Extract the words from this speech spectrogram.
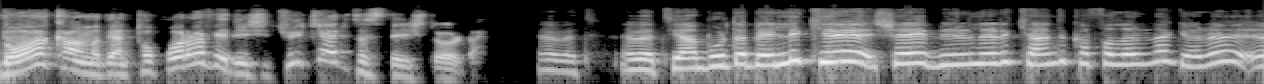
doğa kalmadı. Yani topografya değişti. Türkiye haritası değişti orada. Evet, evet. Yani burada belli ki şey birileri kendi kafalarına göre e,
